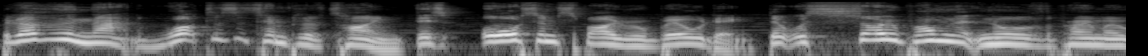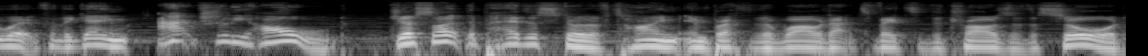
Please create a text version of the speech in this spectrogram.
but other than that, what does the Temple of Time, this awesome spiral building that was so prominent in all of the promo work for the game, actually hold? Just like the pedestal of time in Breath of the Wild activated the Trials of the Sword,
